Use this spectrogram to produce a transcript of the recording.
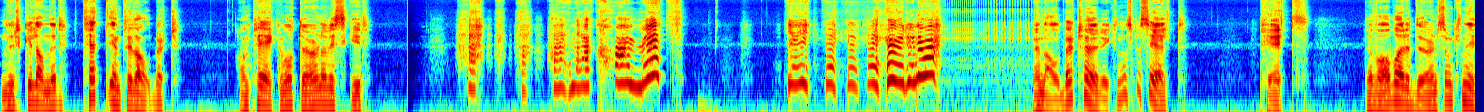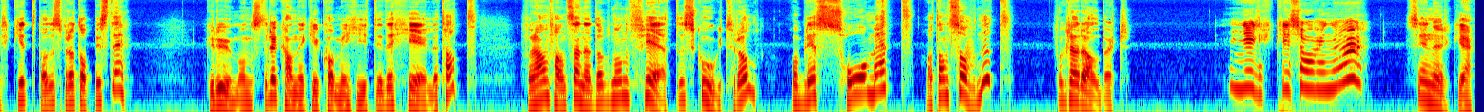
Nurke lander tett inntil Albert. Han peker mot døren og hvisker. Ha, ha, han har kommet. Jeg, jeg, jeg, jeg hører noe. Men Albert hører ikke noe spesielt. Pytt. Det var bare døren som knirket da du spratt opp i sted. Grumonsteret kan ikke komme hit i det hele tatt, for han fant seg nettopp noen fete skogtroll og ble så mett at han sovnet, forklarer Albert. Nurke sover sier Nurke.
